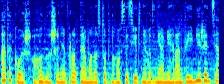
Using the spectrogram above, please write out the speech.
а також оголошення про тему наступного всесвітнього дня мігранта і біженця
